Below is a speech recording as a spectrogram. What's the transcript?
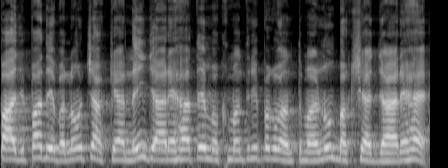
ਭਾਜਪਾ ਦੇ ਵੱਲੋਂ ਝਾਕਿਆ ਨਹੀਂ ਜਾ ਰਿਹਾ ਤੇ ਮੁੱਖ ਮੰਤਰੀ ਭਗਵੰਤ ਮਾਨ ਨੂੰ ਬਖਸ਼ਿਆ ਜਾ ਰਿਹਾ ਹੈ।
